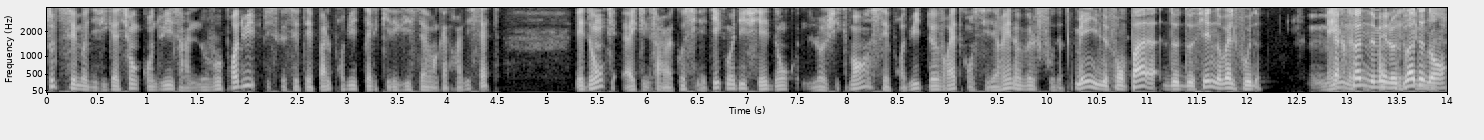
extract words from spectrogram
toutes ces modifications conduisent à un nouveau produit, puisque c'était pas le produit tel qu'il existait avant 97 et donc avec une pharmacocinétique modifiée. Donc logiquement, ces produits devraient être considérés novel food. Mais ils ne font pas de dossier novel food. Personne ne, met le doigt dedans.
